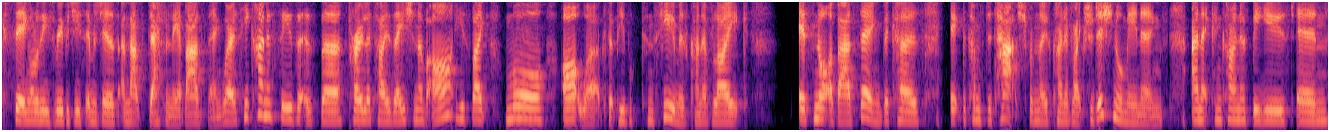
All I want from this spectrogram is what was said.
seeing all of these reproduced images, and that's definitely a bad thing. Whereas he kind of sees it as the proletization of art. He's like, more mm. artwork that people consume is kind of like, it's not a bad thing because it becomes detached from those kind of like traditional meanings and it can kind of be used in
